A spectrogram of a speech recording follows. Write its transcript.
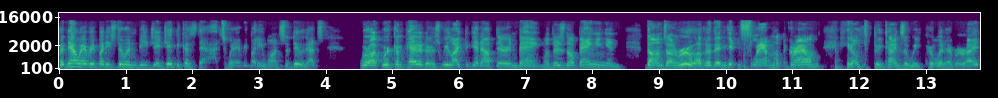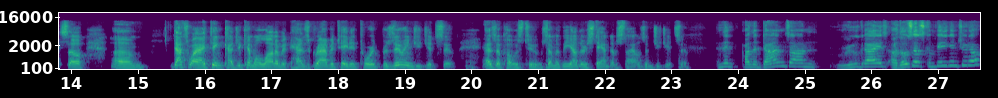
But now everybody's doing BJJ because that's what everybody wants to do. That's we're we're competitors. We like to get out there and bang. Well, there's no banging in Danzan Ryu other than getting slammed on the ground, you know, three times a week or whatever, right? So um, that's why I think Kajukenbo, a lot of it has gravitated toward Brazilian Jiu-Jitsu as opposed to some of the other stand-up styles of Jiu-Jitsu. And then are the Danzan Ryu guys, are those guys competing in judo?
